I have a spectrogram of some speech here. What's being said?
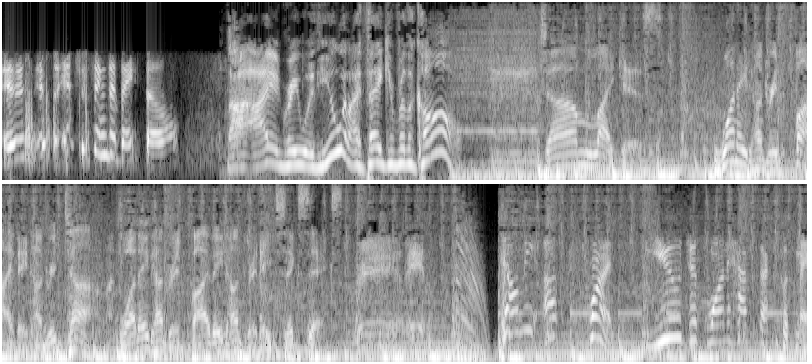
It's, it's an interesting debate, though. I, I agree with you, and I thank you for the call. Tom Leykis. 1-800-5800-TOM. 1-800-5800-866. Up front, you just want to have sex with me.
